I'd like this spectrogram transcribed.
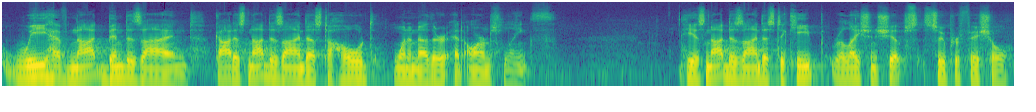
We have not been designed, God has not designed us to hold one another at arm's length. He has not designed us to keep relationships superficial.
